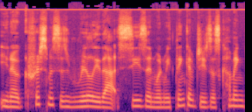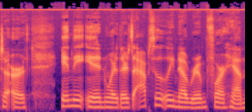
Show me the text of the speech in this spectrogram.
you know, Christmas is really that season when we think of Jesus coming to earth in the inn where there's absolutely no room for him.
